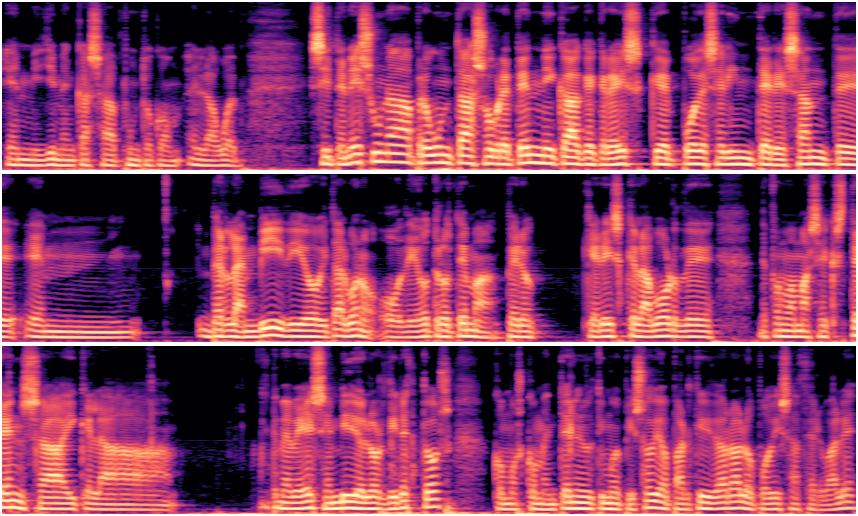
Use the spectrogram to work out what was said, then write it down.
en mijimencasa.com en la web. Si tenéis una pregunta sobre técnica que creéis que puede ser interesante verla en vídeo y tal, bueno, o de otro tema, pero queréis que la aborde de forma más extensa y que la que me veáis en vídeo los directos, como os comenté en el último episodio, a partir de ahora lo podéis hacer, ¿vale?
